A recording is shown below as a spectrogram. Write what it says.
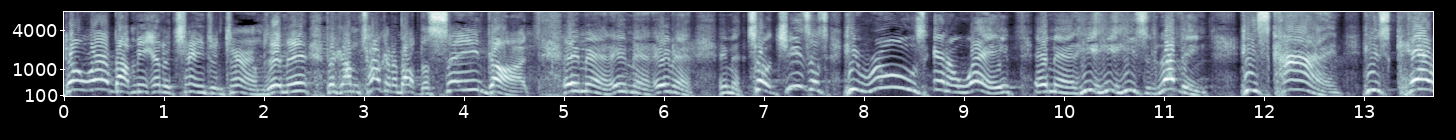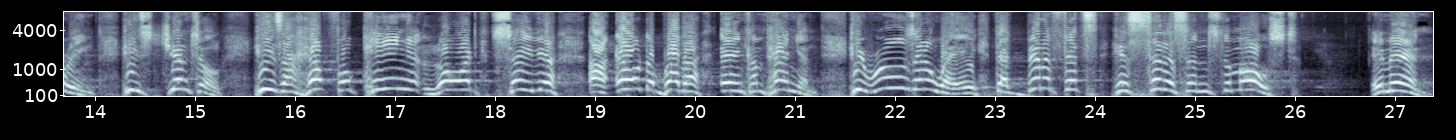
don't worry about me interchanging terms. Amen. Because I'm talking about the same God. Amen. Amen. Amen. Amen. So Jesus, He rules in a way, amen. He, he, he's loving. He's kind. He's caring. He's gentle. He's a helpful King, Lord, Savior, our elder brother, and companion. He rules in a way that benefits his citizens the most. Amen.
